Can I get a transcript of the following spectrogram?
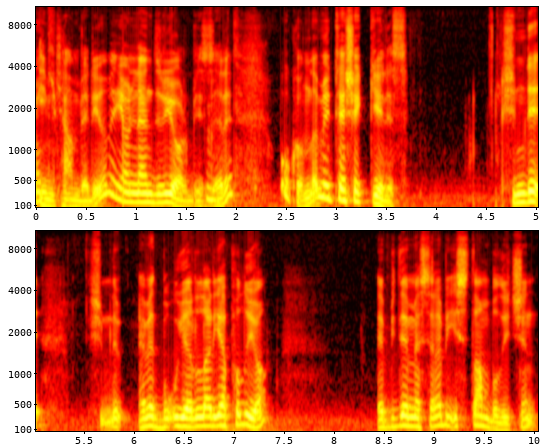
imkan veriyor ve yönlendiriyor bizleri. O konuda müteşekkiriz. Şimdi şimdi evet bu uyarılar yapılıyor. E bir de mesela bir İstanbul için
